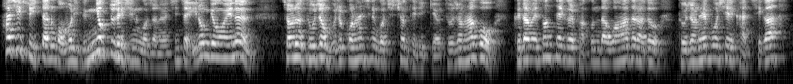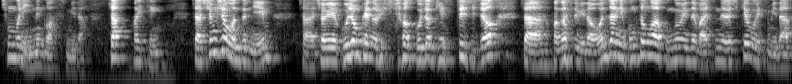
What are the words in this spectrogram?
하실 수 있다는 거 어머니 능력도 되시는 거잖아요. 진짜 이런 경우에는 저는 도전 무조건 하시는 거 추천드릴게요. 도전하고 그 다음에 선택을 바꾼다고 하더라도 도전해 보실 가치가 충분히 있는 것 같습니다. 자, 화이팅. 자, 슝슝 원드님. 자, 저희의 고정 패널이시죠? 고정 게스트시죠? 자, 반갑습니다. 원장님 공통과 궁금했는데 말씀대로 시켜보겠습니다.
